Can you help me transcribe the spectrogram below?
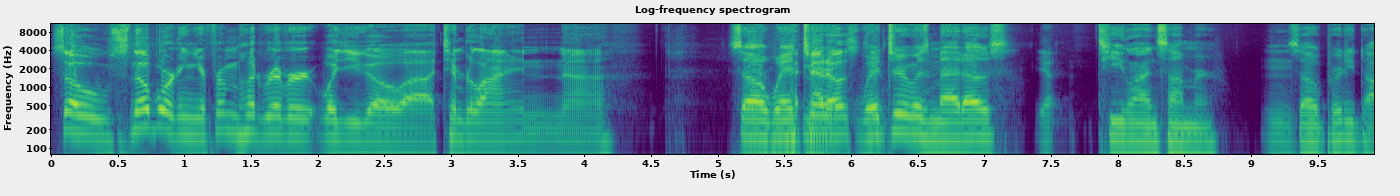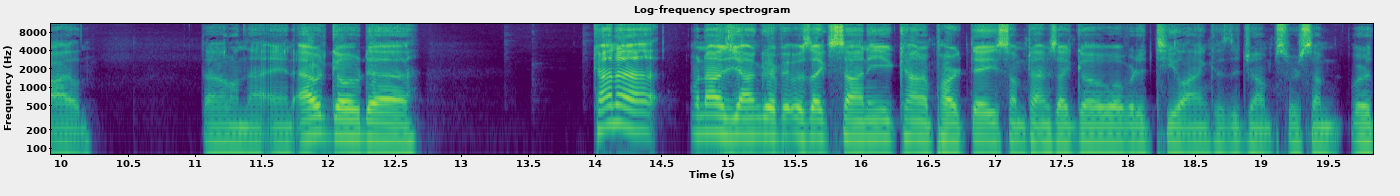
So snowboarding, you're from Hood River. What do you go? Uh, Timberline. Uh, So winter, Meadows, too? winter was Meadows. yep. T line summer. Mm. So pretty dialed, dialed on that end. I would go to kind of when I was younger. If it was like sunny, kind of park days, sometimes I'd go over to T line because the jumps were some. Were,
